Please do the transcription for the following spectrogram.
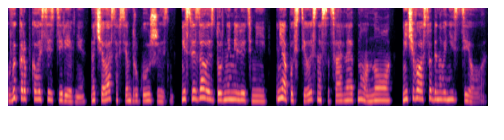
выкарабкалась из деревни, начала совсем другую жизнь, не связалась с дурными людьми, не опустилась на социальное дно, но ничего особенного не сделала.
